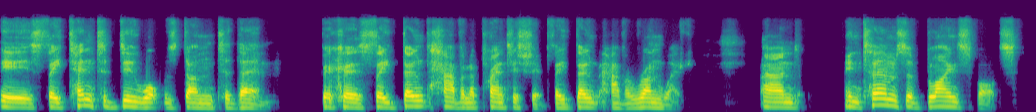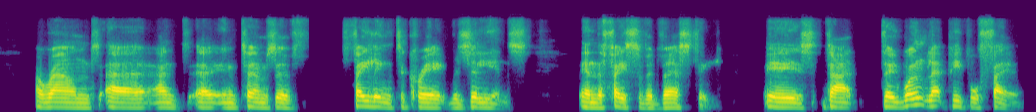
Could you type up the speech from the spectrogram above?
is they tend to do what was done to them because they don't have an apprenticeship, they don't have a runway. And in terms of blind spots around, uh, and uh, in terms of failing to create resilience in the face of adversity, is that they won't let people fail.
